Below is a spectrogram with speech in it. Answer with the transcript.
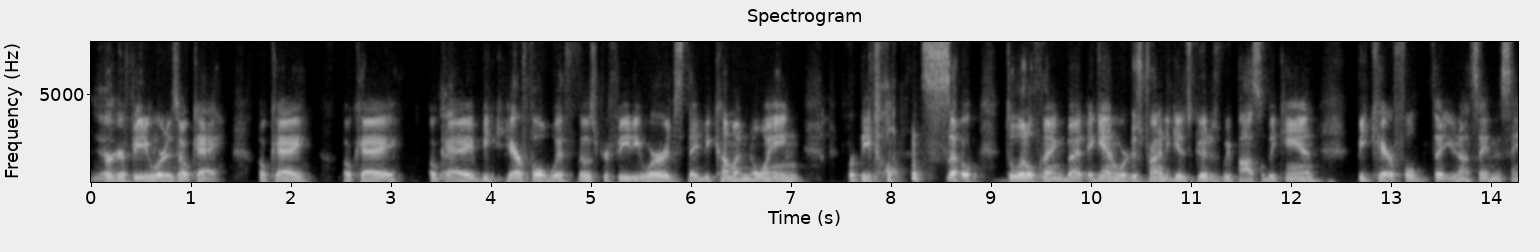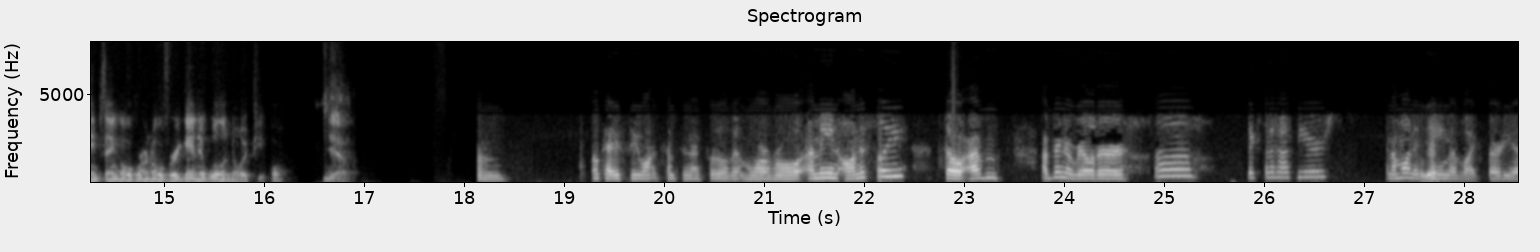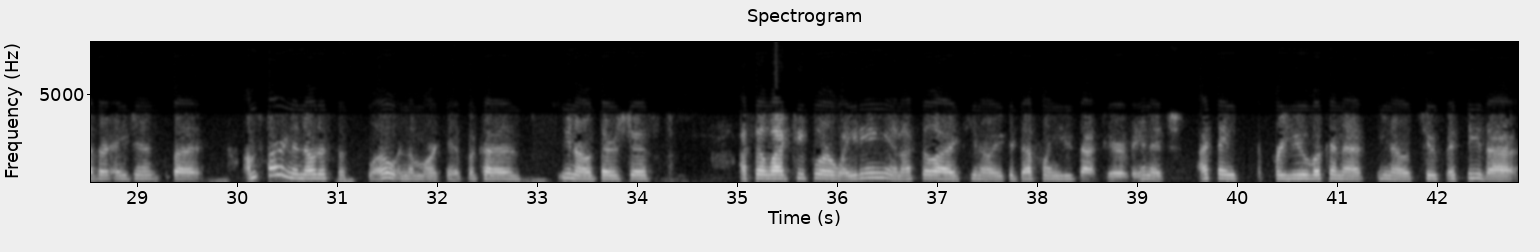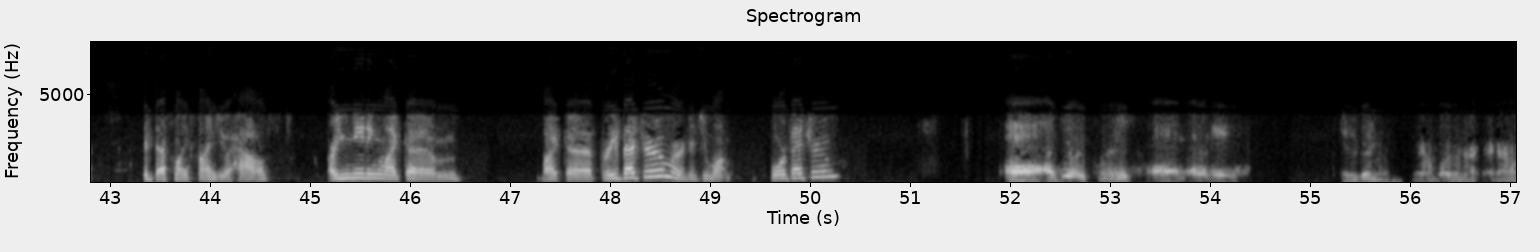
Yeah. Her graffiti word is okay, okay, okay, okay. Yeah. Be careful with those graffiti words. They become annoying for people. so it's a little thing, but again, we're just trying to get as good as we possibly can. Be careful that you're not saying the same thing over and over again. It will annoy people. Yeah. Um, okay, so you want something that's a little bit more rural. I mean, honestly, so I'm I've been a realtor uh, six and a half years, and I'm on a Okay. team of like 30 other agents. But I'm starting to notice a slow in the market because you know there's just I feel like people are waiting, and I feel like you know you could definitely use that to your advantage. I think for you looking at you know 250, that could definitely find you a house. Are you needing like um like a three bedroom, or did you want four bedroom? Uh, ideally three. Um, I don't need anything, you know, more than that right now.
